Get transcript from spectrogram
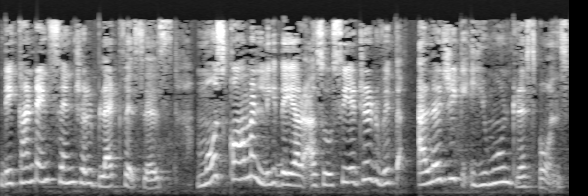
They contain central blood vessels. Most commonly, they are associated with allergic immune response.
